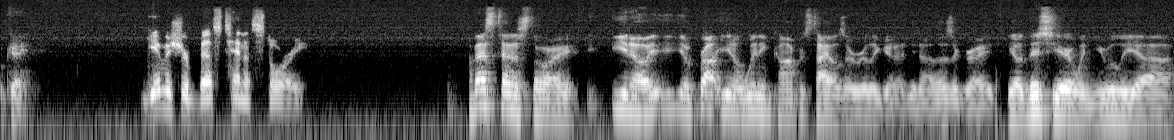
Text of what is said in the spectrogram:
Okay. Give us your best tennis story. Best tennis story. You know you know probably you know winning conference titles are really good. You know those are great. You know this year when Yulia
